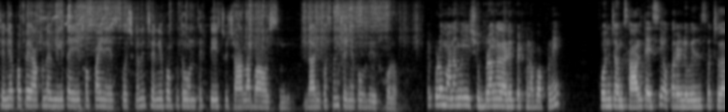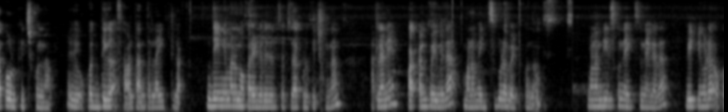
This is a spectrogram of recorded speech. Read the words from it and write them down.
శనగపప్పే కాకుండా మిగతా ఏ పప్పు అయినా వేసుకోవచ్చు కానీ శనగపప్పుతో ఉంటే టేస్ట్ చాలా బాగా వస్తుంది. దానికోసం శనగపప్పు తీసుకోవడం. ఇప్పుడు మనం ఈ శుభ్రంగా గడిగి పెట్టుకున్న పప్పుని కొంచెం సాల్ట్ వేసి ఒక రెండు విజిల్స్ వచ్చేదాకా ఉడికించుకుందాం. ఇది కొద్దిగా సాల్ట్ అంత లైట్గా దీన్ని మనం ఒక రెండు విజిల్స్ వచ్చేదాకా ఉడికించుకుందాం. అట్లనే పక్కన పొయ్యి మీద మనం ఎగ్స్ కూడా పెట్టుకుందాం. మనం తీసుకున్న ఎగ్స్ ఉన్నాయి కదా వీటిని కూడా ఒక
